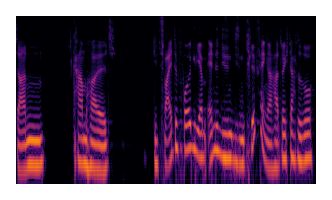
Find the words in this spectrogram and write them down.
dann kam halt die zweite Folge, die am Ende diesen, diesen Cliffhanger hatte. Und ich dachte so,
